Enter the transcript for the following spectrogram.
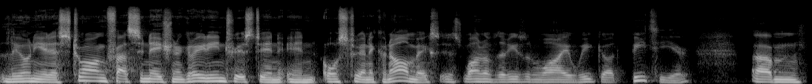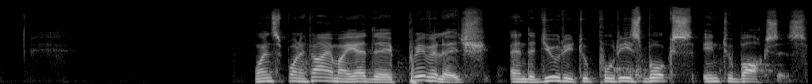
Leoni had a strong fascination, a great interest in, in Austrian economics. Is one of the reasons why we got Pete here. Um, once upon a time, I had the privilege and the duty to put his books into boxes.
